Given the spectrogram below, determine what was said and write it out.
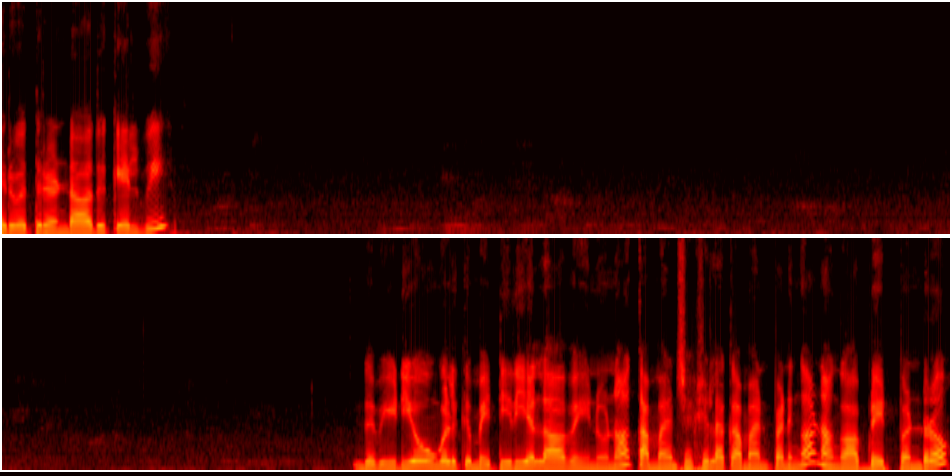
இருபத்தி ரெண்டாவது கேள்வி. இந்த வீடியோ உங்களுக்கு மெட்டீரியலாக வேணும்னா கமெண்ட் செக்ஷனில் கமெண்ட் பண்ணுங்கள் நாங்கள் அப்டேட் பண்ணுறோம்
